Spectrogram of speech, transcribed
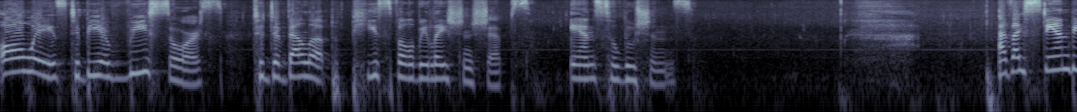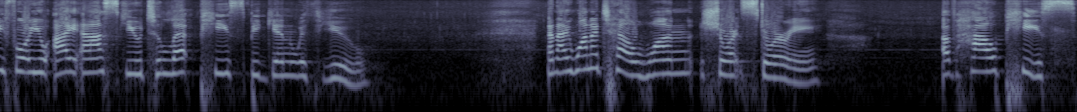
always to be a resource to develop peaceful relationships and solutions. As I stand before you, I ask you to let peace begin with you. And I want to tell one short story of how peace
